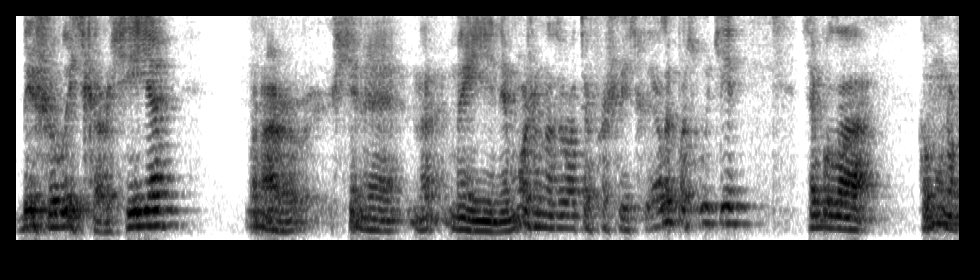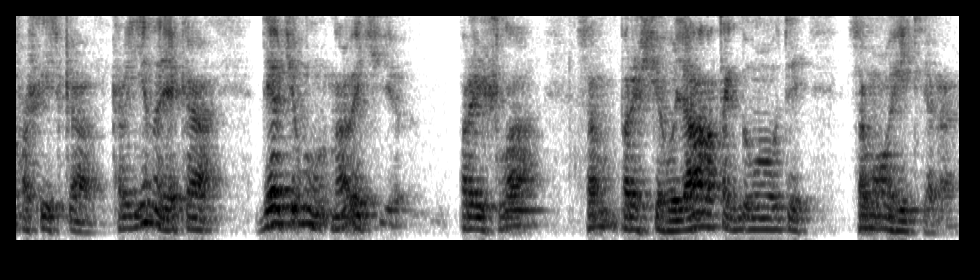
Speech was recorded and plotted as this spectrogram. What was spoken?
більшовицька Росія. Вона ще не ми її не можемо називати фашистською, але по суті це була комунофашистська країна, яка дечому навіть перейшла, сам перещегуляла, так би мовити, самого Гітлера.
